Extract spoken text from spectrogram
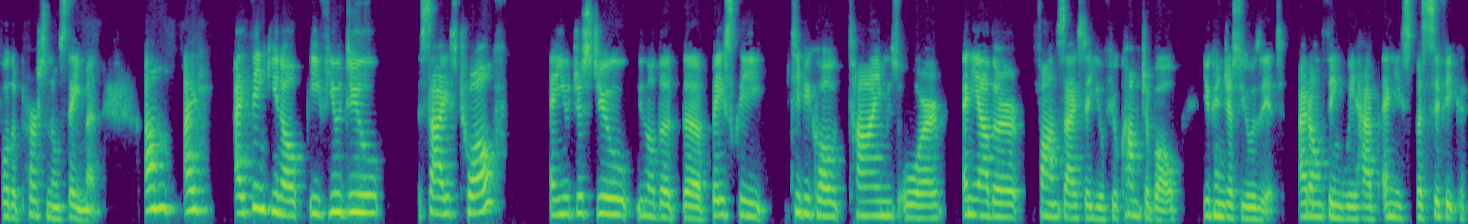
for the personal statement? Um, I, I think, you know, if you do size 12 and you just do, you know, the, the basically typical times or any other font size that you feel comfortable, you can just use it. I don't think we have any specific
